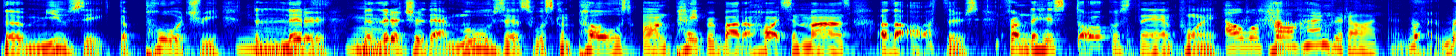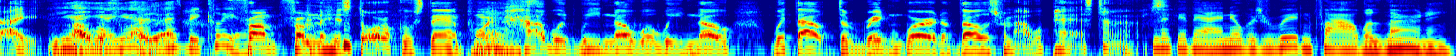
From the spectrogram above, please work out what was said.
the music, the poetry, yes, the liter, yes. the literature that moves us was composed on paper by the hearts and minds of the authors. From the historical standpoint, over four hundred authors. Right. Yeah, over, yeah, yeah. Let's be clear. From from the historical standpoint, yes. how would we know what we know without the written word of those from our past times? Look at that, and it was written for our learning.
